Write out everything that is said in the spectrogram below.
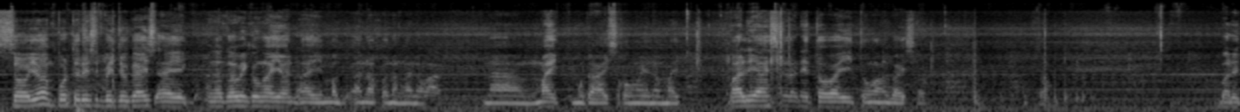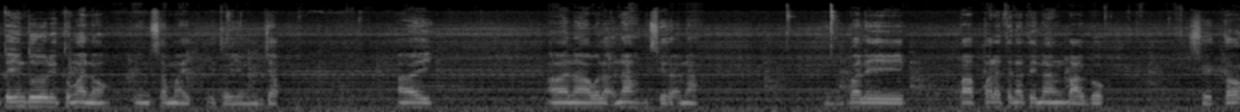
So yun, for today's video guys ay ang gagawin ko ngayon ay mag ano ko ng ano ng mic, mag-aayos ako ngayon ng mic. Bali ang sira nito ay ito nga guys oh. Ito. Bali ito yung dulo nitong ano, yung sa mic, ito yung jack ay ah, nawala na, nasira na. Bali papalitan natin ng bago. So ito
